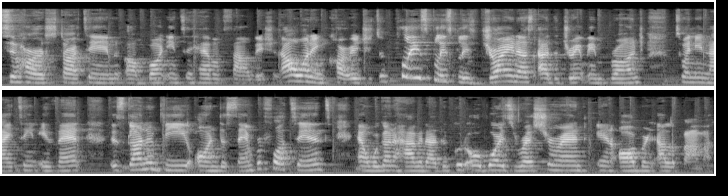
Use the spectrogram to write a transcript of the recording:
to her starting um, Born into Heaven Foundation, I want to encourage you to please, please, please join us at the Dream in Brunch 2019 event. It's going to be on December 14th, and we're going to have it at the Good Old Boys Restaurant in Auburn, Alabama.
